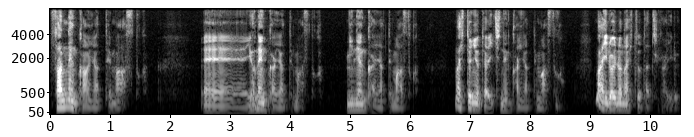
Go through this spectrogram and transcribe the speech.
3年間やってますとか、えー、4年間やってますとか2年間やってますとかまあ人によっては1年間やってますとかまあいろいろな人たちがいる。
